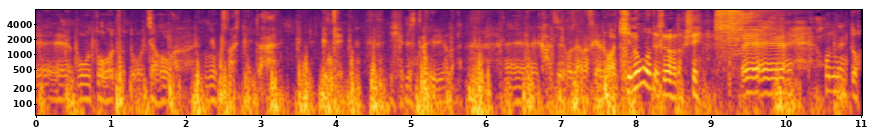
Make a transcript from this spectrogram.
え冒頭ちょっとお茶を濁させていただいているというような、えー、感じでございますけれども、昨日ですね、私、えー、本年度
